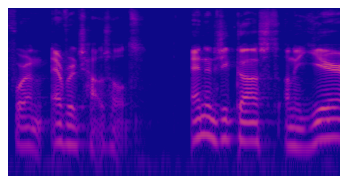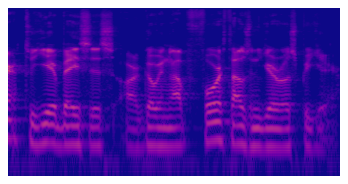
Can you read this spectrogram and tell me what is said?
for an average household. Energy costs on a year to year basis are going up 4,000 euros per year.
